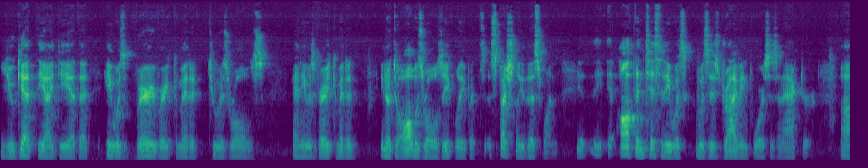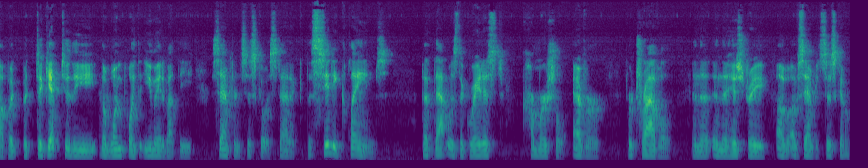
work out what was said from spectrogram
you get the idea that he was very, very committed to his roles. And he was very committed you know, to all his roles equally, but especially this one. Authenticity was was his driving force as an actor. Uh, but but to get to the the one point that you made about the San Francisco aesthetic, the city claims that that was the greatest commercial ever for travel in the in the history of, of San Francisco.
